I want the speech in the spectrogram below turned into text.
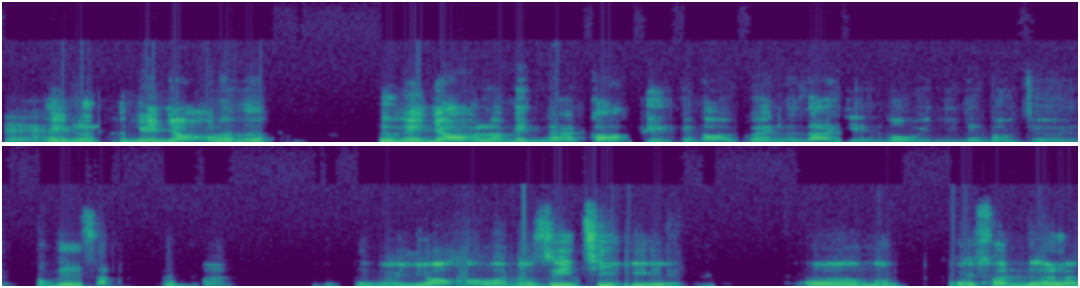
Dạ. anh là từ ngày nhỏ rồi. Từ ngày nhỏ là mình đã có cái cái thói quen là dai hiên ngồi nhìn lên bầu trời, không biết sao mà từ ngày nhỏ và nó duy trì, ờ, một cái phần nữa là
